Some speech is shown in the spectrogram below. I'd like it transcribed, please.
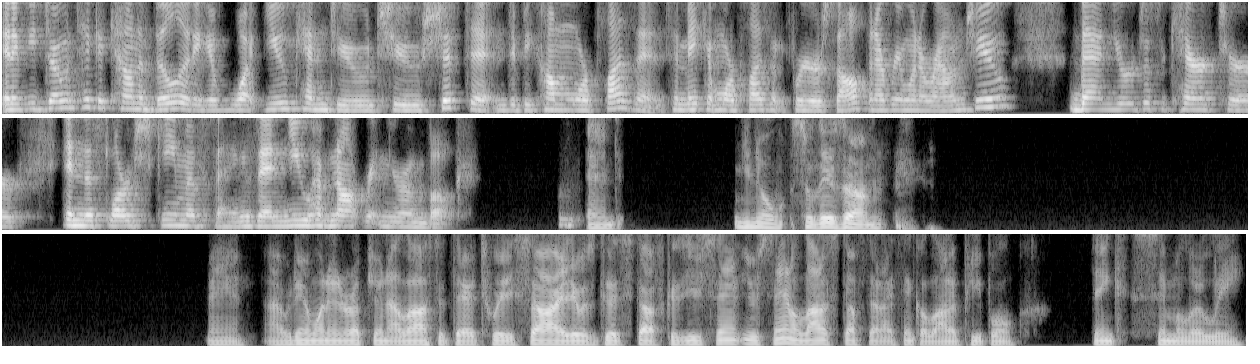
And if you don't take accountability of what you can do to shift it and to become more pleasant, to make it more pleasant for yourself and everyone around you, then you're just a character in this large scheme of things and you have not written your own book. And you know, so there's um Man, I didn't want to interrupt you, and I lost it there, Thuy. Sorry, it was good stuff because you're saying you're saying a lot of stuff that I think a lot of people think similarly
